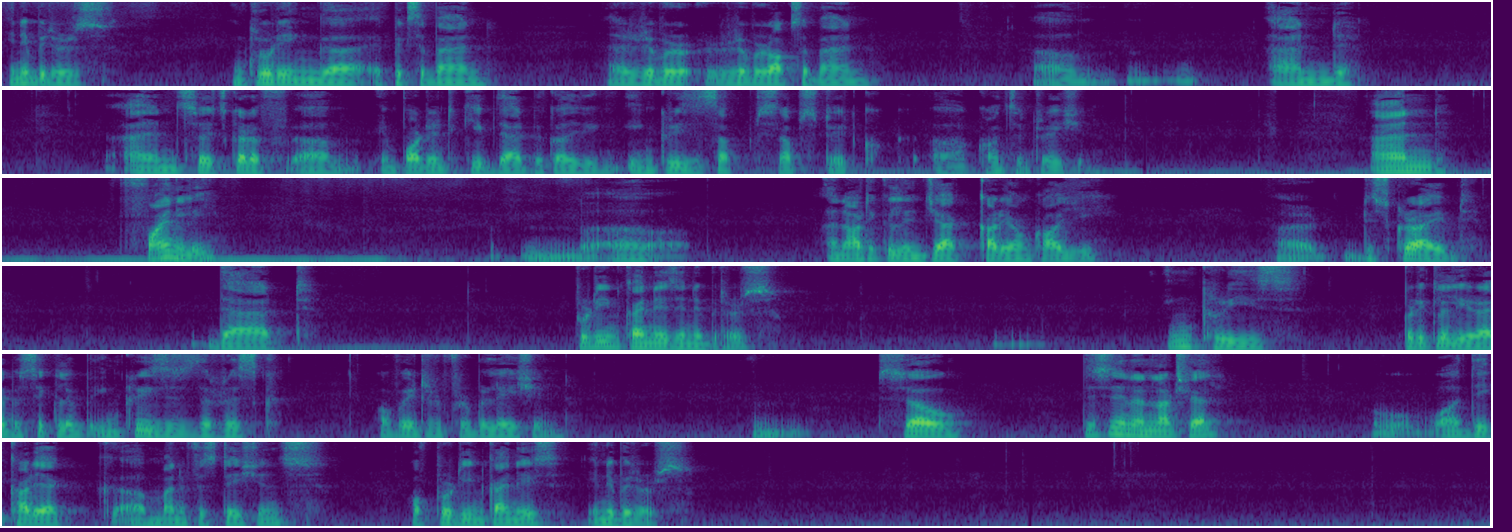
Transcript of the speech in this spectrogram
inhibitors, including uh, apixaban, uh, river rivaroxaban, um, and and so it's kind of um, important to keep that because it increases sub- substrate uh, concentration. And finally, uh, an article in JACC Cardio uh, described that protein kinase inhibitors increase, particularly ribociclib, increases the risk of atrial fibrillation. So, this is in a nutshell what the cardiac Uh, manifestations of protein kinase inhibitors.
